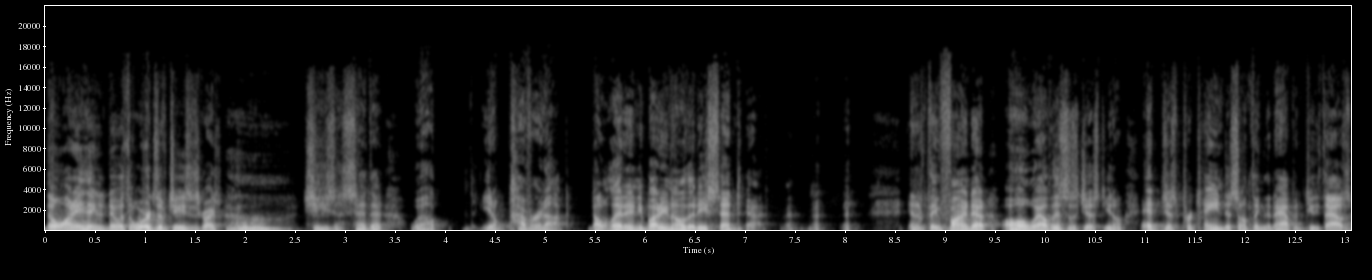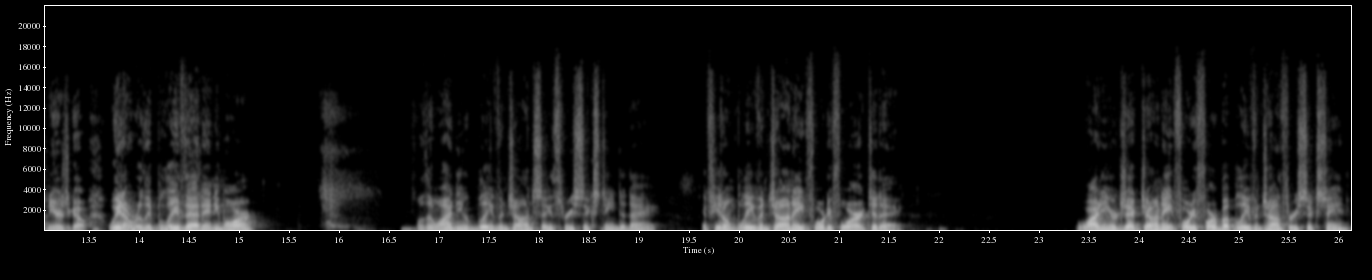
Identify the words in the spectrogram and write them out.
Don't want anything to do with the words of Jesus Christ. Jesus said that. Well, you know, cover it up. Don't let anybody know that he said that. And if they find out, oh, well, this is just, you know, it just pertained to something that happened 2,000 years ago, we don't really believe that anymore. Well, then why do you believe in John 3.16 today? If you don't believe in John 8.44 today? Why do you reject John 8.44 but believe in John 3.16?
